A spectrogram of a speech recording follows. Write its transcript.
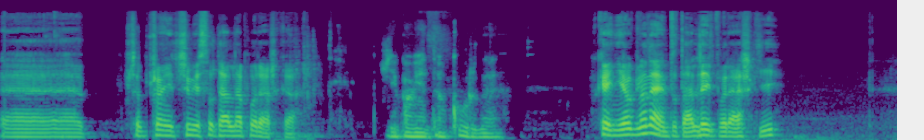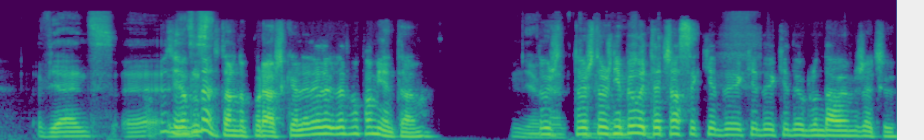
Eee, przypomnieć, czym jest totalna porażka. Nie pamiętam, kurde. Okej, nie oglądałem totalnej porażki. Więc. E, więc oglądałem totalną porażkę, ale le- ledwo pamiętam. nie To już, to już, to już nie były te czasy, kiedy, kiedy, kiedy oglądałem rzeczy.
